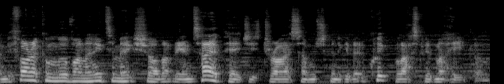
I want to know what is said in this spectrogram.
Then before I can move on, I need to make sure that the entire page is dry, so I'm just going to give it a quick blast with my heat gun.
